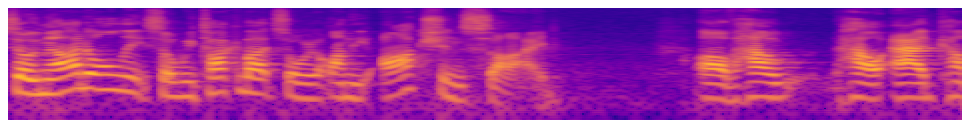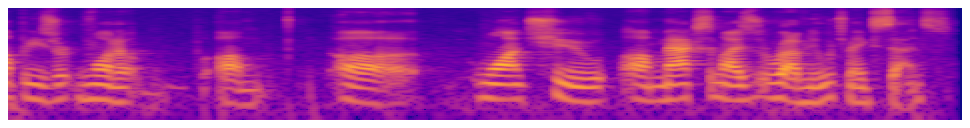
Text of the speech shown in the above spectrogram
So not only, so we talk about, so on the auction side of how, how ad companies want to, um, uh, want to uh, maximize the revenue, which makes sense.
